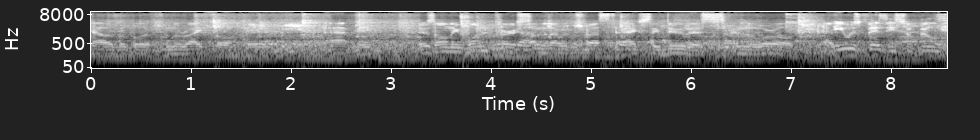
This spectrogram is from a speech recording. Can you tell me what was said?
caliber bullet from the rifle at me. There's only one trust to actually do this in the world. He was busy, so Bill's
